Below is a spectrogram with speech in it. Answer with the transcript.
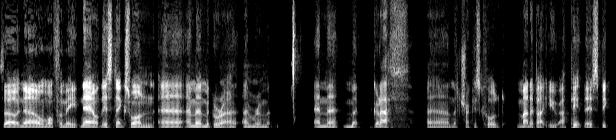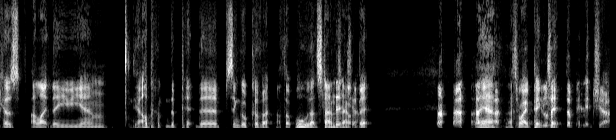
So no, not for me. Now this next one, uh, Emma McGrath. Emma, Emma McGrath. Uh, the track is called "Mad About You." I picked this because I like the um, the album, the the single cover. I thought, oh, that stands out a bit. Yeah, that's why I You picked like it. the picture.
